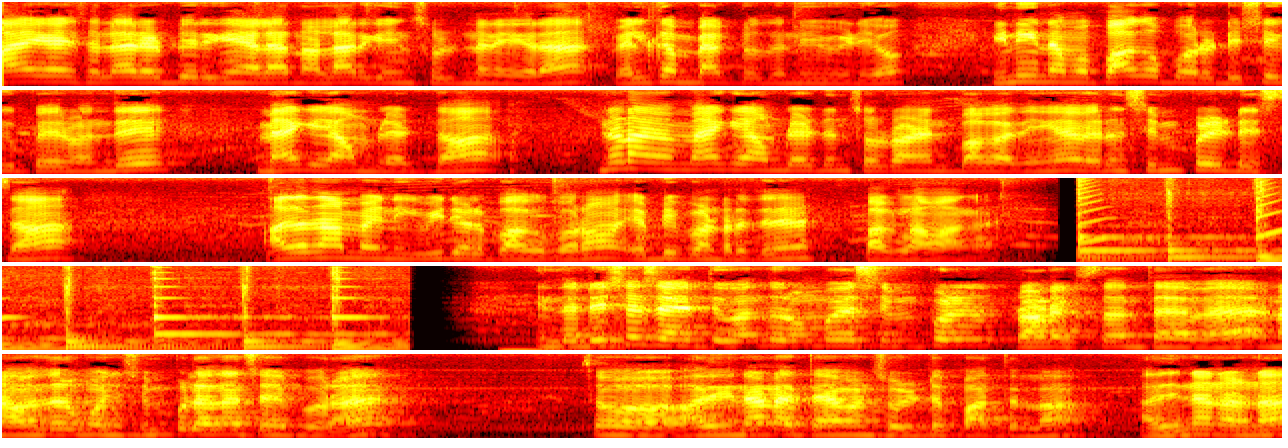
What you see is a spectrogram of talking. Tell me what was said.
ஆய் guys எல்லாரும் எப்படி இருக்கீங்க? எல்லோரும் நல்லா இருக்கீங்கன்னு சொல்லிட்டு நினைக்கிறேன். Welcome back to the new video இன்றைக்கி நம்ம பார்க்க போகிற டிஷ்ஷுக்கு பேர் வந்து மேகி ஆம்லேட் தான். என்னடா மேகி ஆம்லேட்னு சொல்கிறானேன்னு பார்க்காதீங்க. வெறும் சிம்பிள் டிஷ் தான். அதை தான் நம்ம இன்றைக்கி வீடியோவில் பார்க்க போகிறோம் எப்படி பண்ணுறதுன்னு பார்க்கலாம் வாங்க. இந்த டிஷ்ஷை செய்யறதுக்கு வந்து ரொம்ப சிம்பிள் ப்ராடக்ட்ஸ் தான் தேவை. நான் வந்து கொஞ்சம் சிம்பிளாக தான் செய்ய போகிறேன் ஸோ அது என்னென்ன தேவைன்னு சொல்லிட்டு பார்த்துடலாம். அது என்னென்னா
